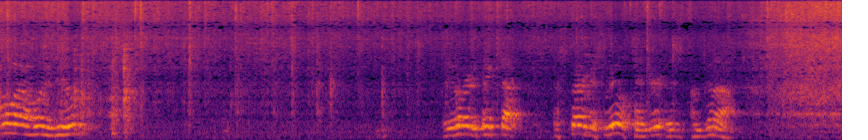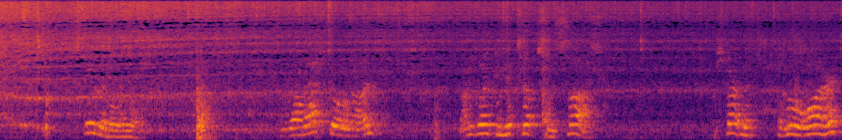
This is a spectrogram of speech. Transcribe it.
what I want to do, in order to make that asparagus real tender, is I'm going to steam it a little. And while that's going on, I'm going to mix up some sauce. I'm starting with a little water.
